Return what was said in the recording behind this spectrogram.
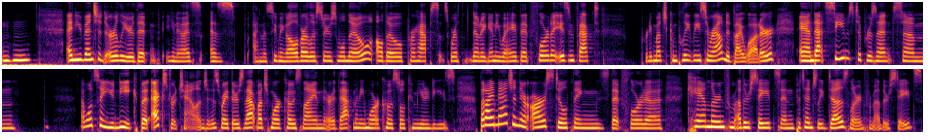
mm-hmm. And you mentioned earlier that you know, as as I'm assuming all of our listeners will know, although perhaps it's worth noting anyway, that Florida is in fact pretty much completely surrounded by water, and that seems to present some I won't say unique, but extra challenges, right? There's that much more coastline, there are that many more coastal communities. But I imagine there are still things that Florida can learn from other states and potentially does learn from other states.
